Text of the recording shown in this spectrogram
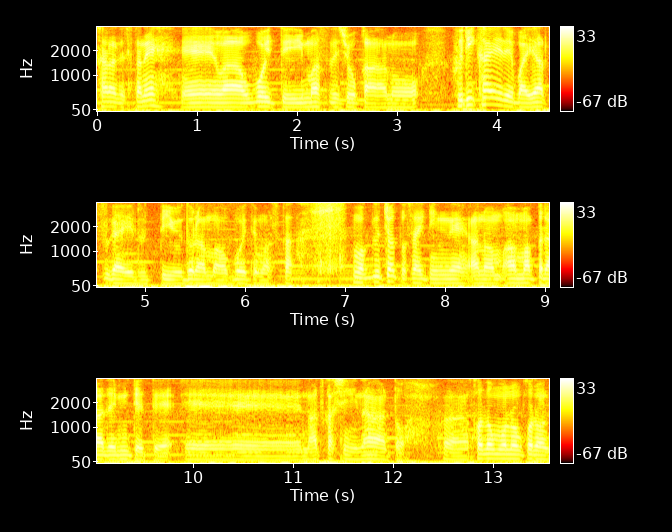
からですかね、えーは覚えていますでしょうか。あの振り返れば奴がいるっていうドラマを覚えてますか。僕ちょっと最近ねあのアマプラで見てて、えー懐かしいなぁと。あー子供の頃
